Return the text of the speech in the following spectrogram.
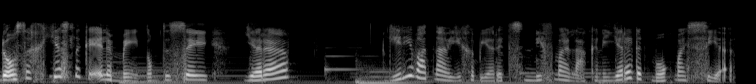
Daar's 'n geestelike element om te sê Here hierdie wat nou hier gebeur het is nie vir my lekker nie. Here, dit maak my seer.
